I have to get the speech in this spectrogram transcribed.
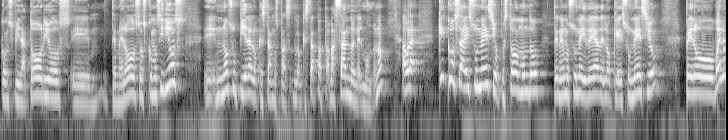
conspiratorios, eh, temerosos, como si Dios eh, no supiera lo que, estamos lo que está pasando en el mundo, ¿no? Ahora, ¿qué cosa es un necio? Pues todo el mundo tenemos una idea de lo que es un necio Pero bueno,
